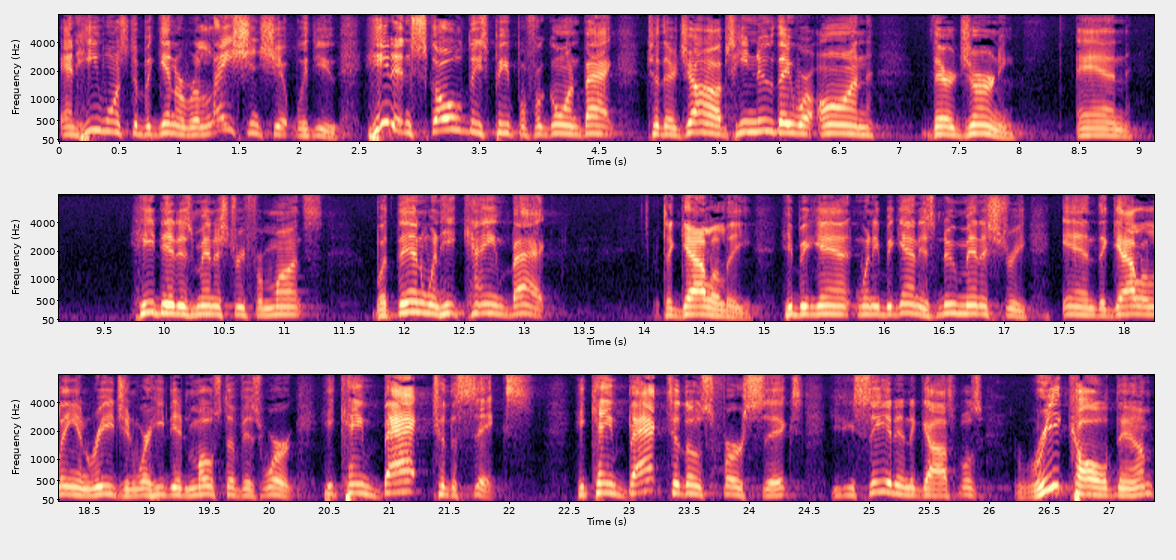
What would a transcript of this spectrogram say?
and He wants to begin a relationship with you. He didn't scold these people for going back to their jobs, He knew they were on their journey. And He did His ministry for months but then when he came back to Galilee, he began when he began his new ministry in the Galilean region where he did most of his work. He came back to the six. He came back to those first six. You can see it in the Gospels. Recalled them,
